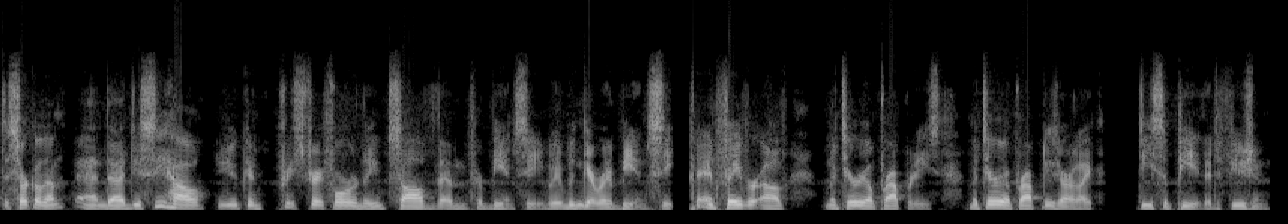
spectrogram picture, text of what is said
To circle them, and uh, do you see how you can pretty straightforwardly solve them for B and C? We, we can get rid of B and C in favor of material properties. Material properties are like d sub p, the diffusion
